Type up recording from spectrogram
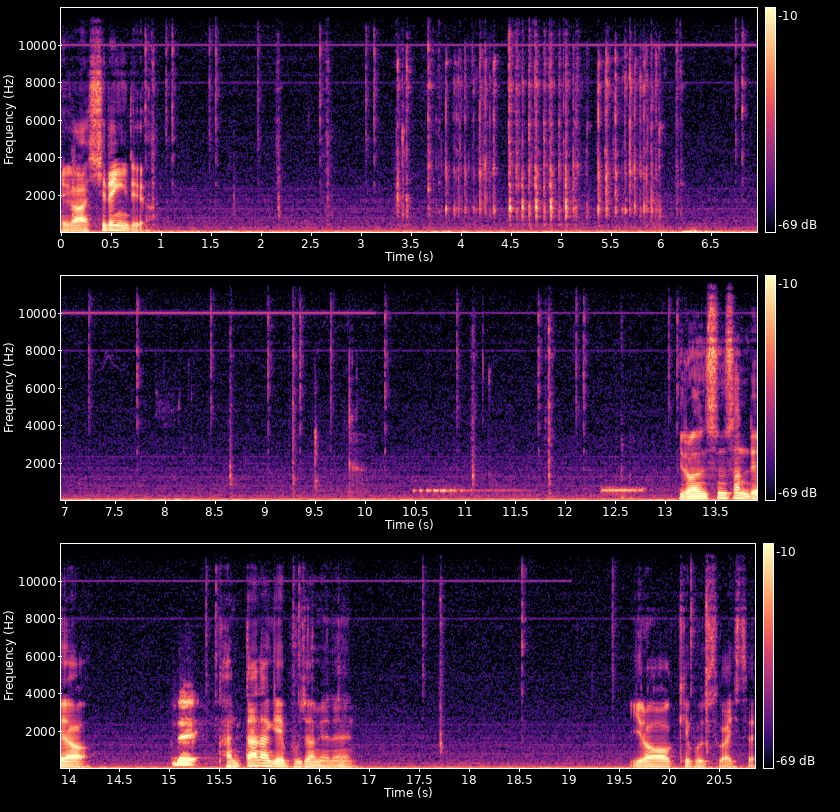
얘가 실행이 돼요. 이런 순서인데요. 네. 간단하게 보자면은 이렇게 볼 수가 있어요.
